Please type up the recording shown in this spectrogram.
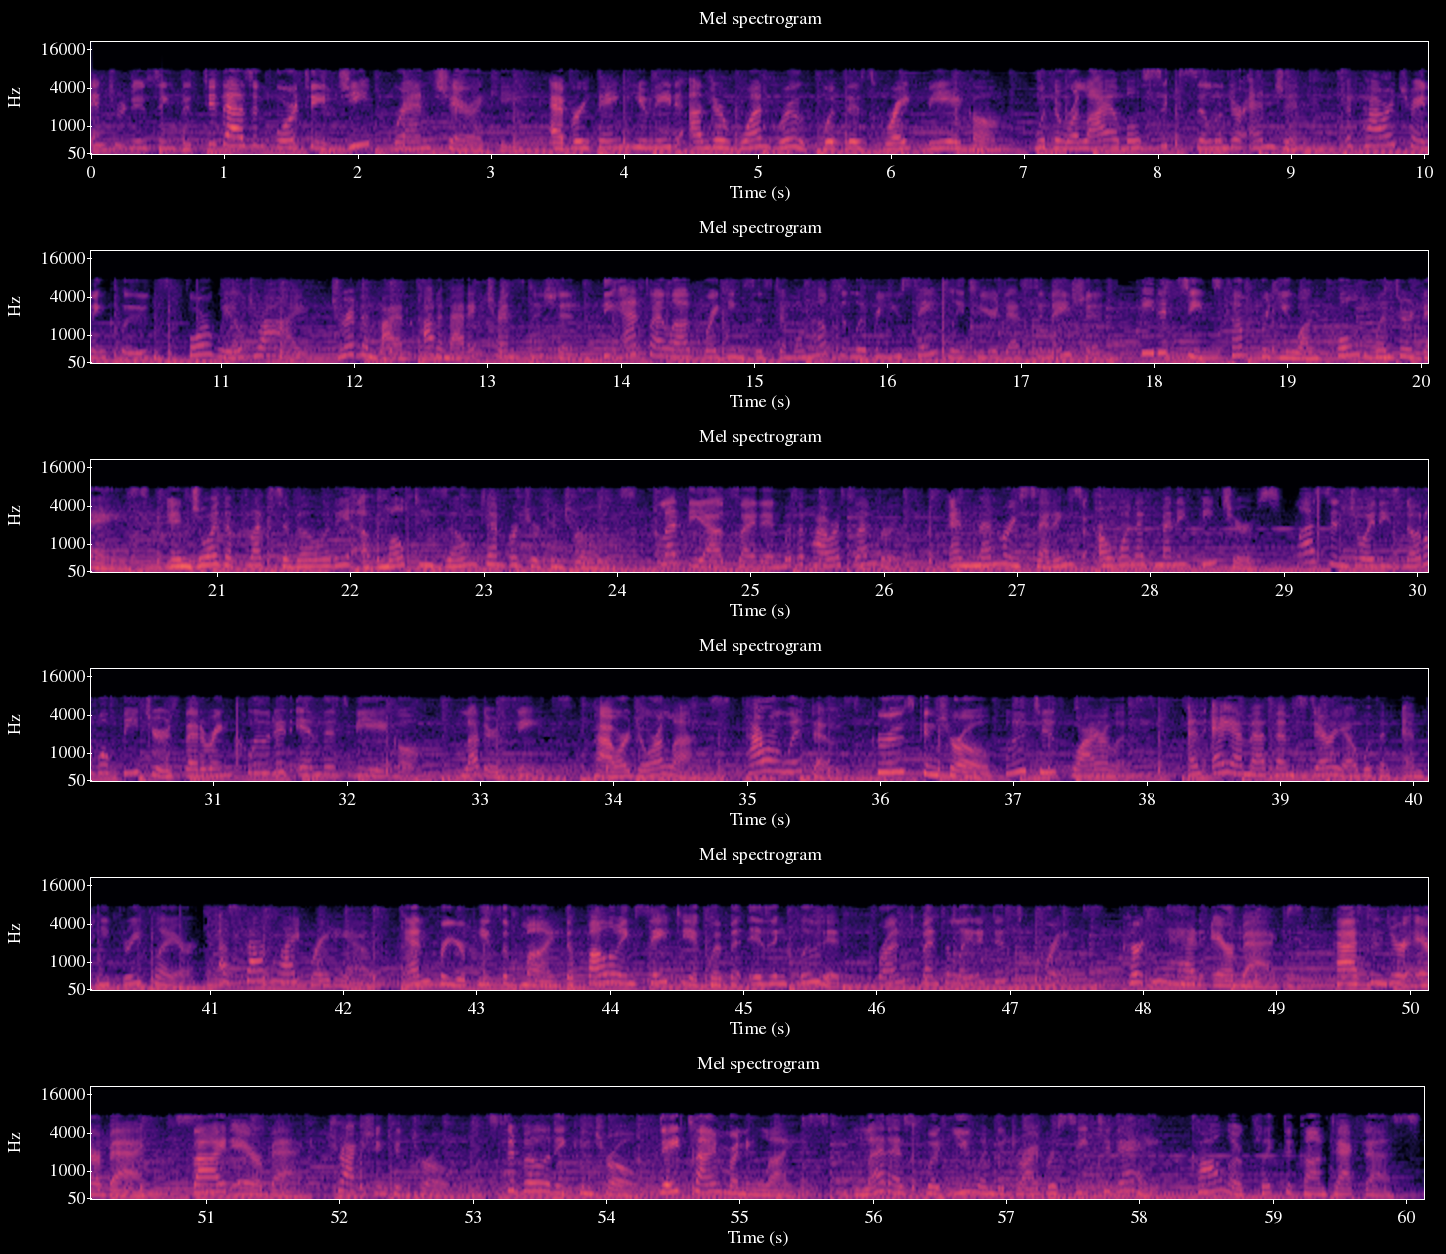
Introducing the 2014 Jeep Grand Cherokee. Everything you need under one roof with this great vehicle. With a reliable six-cylinder engine, the powertrain includes four-wheel drive, driven by an automatic transmission. The anti-lock braking system will help deliver you safely to your destination. Heated seats comfort you on cold winter days. Enjoy the flexibility of multi-zone temperature controls. Let the outside in with a power sunroof. And memory settings are one of many features. Plus, enjoy these notable features that are included in this vehicle. Leather seats, power door locks, power windows, cruise control, Bluetooth wireless, an AM FM stereo with an MP3 player, a satellite radio. And for your peace of mind, the following safety equipment is included. Front ventilated disc brakes, curtain head airbags, passenger airbag, side airbag, traction control, stability control, daytime running lights. Let us put you in the driver's seat today. Call or click to contact us.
